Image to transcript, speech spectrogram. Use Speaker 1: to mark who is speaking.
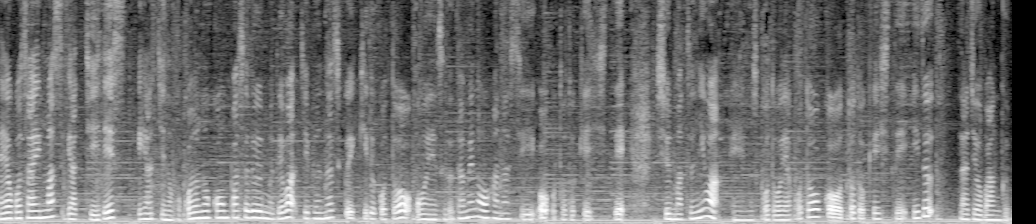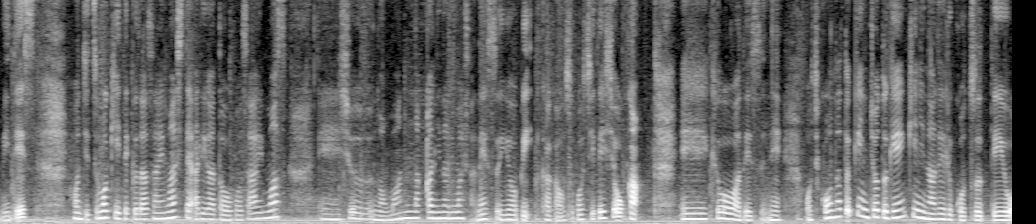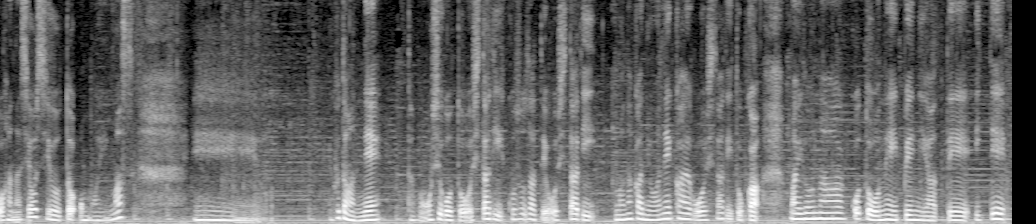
Speaker 1: はようございます。やっちーです。やっちの心のコンパスルームでは自分らしく生きることを応援するためのお話をお届けして週末には、えー、息子と親子トークをお届けしているラジオ番組です。本日も聞いてくださいましてありがとうございます、えー、週の真ん中になりましたね。水曜日いかがお過ごしでしょうか、えー、今日はですね落ち込んだ時にちょっと元気になれるコツっていうお話をしようと思います。えー普段ね多分お仕事をしたり子育てをしたり、まあ、中にはね介護をしたりとか、まあ、いろんなことをねいっぺんにやっていて、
